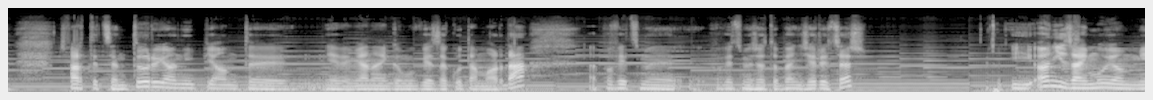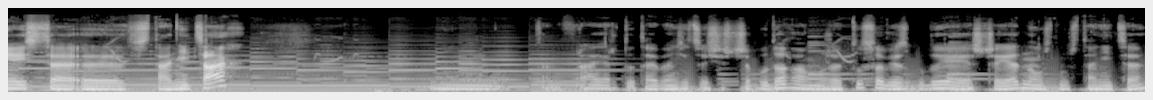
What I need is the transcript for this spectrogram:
czwarty Centurion i piąty, nie wiem, ja na niego mówię Zakuta Morda. Powiedzmy, powiedzmy, że to będzie rycerz. I oni zajmują miejsce y, w stanicach. Mm, ten frajer tutaj będzie coś jeszcze budował. Może tu sobie zbuduje jeszcze jedną z tą stanicę.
